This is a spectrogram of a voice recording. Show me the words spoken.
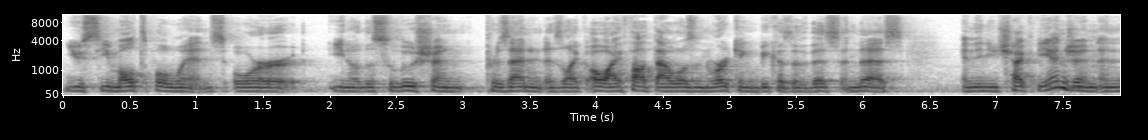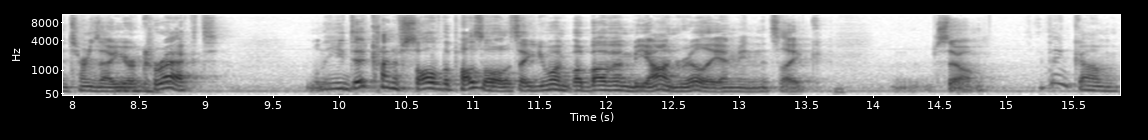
you see multiple wins, or you know the solution presented is like, oh, I thought that wasn't working because of this and this, and then you check the engine and it turns out you're correct. Well, you did kind of solve the puzzle. It's like you went above and beyond, really. I mean, it's like so. I think um,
